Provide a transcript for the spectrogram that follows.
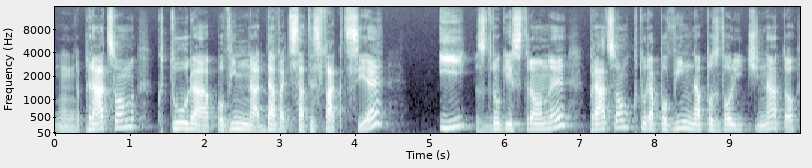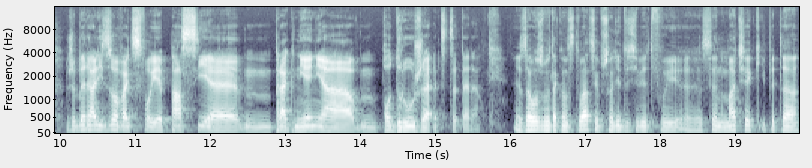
mm. pracą, która powinna dawać satysfakcję, i z drugiej strony pracą, która powinna pozwolić ci na to, żeby realizować swoje pasje, mm, pragnienia, mm, podróże, etc. Załóżmy taką sytuację, przychodzi do ciebie twój e, syn Maciek i pyta,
